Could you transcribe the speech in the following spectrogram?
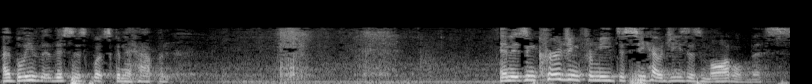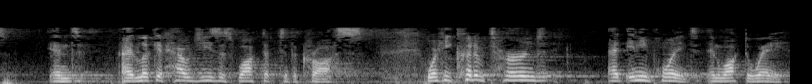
I believe that this is what's going to happen. And it's encouraging for me to see how Jesus modeled this. And I look at how Jesus walked up to the cross, where he could have turned at any point and walked away.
